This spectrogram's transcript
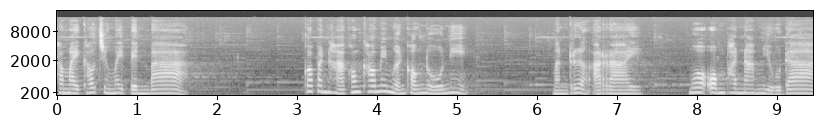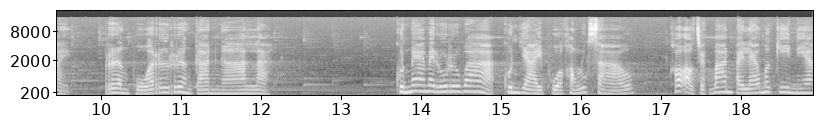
ทำไมเขาจึงไม่เป็นบ้า ก็ปัญหาของเขาไม่เหมือนของหนูนี่ มันเรื่องอะไร มัวอมพนำอยู่ได้ เรื่องผัวหรือเรื่องการงานล่ะ คุณแม่ไม่รู้หรือว่าคุณใหญ่ผัวของลูกสาว เขาออกจากบ้านไปแล้วเมื่อกี้เนี้ย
